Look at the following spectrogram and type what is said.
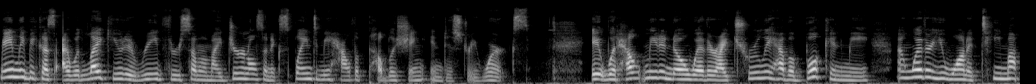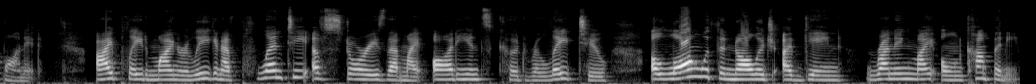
mainly because I would like you to read through some of my journals and explain to me how the publishing industry works. It would help me to know whether I truly have a book in me and whether you want to team up on it. I played minor league and have plenty of stories that my audience could relate to, along with the knowledge I've gained running my own company.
